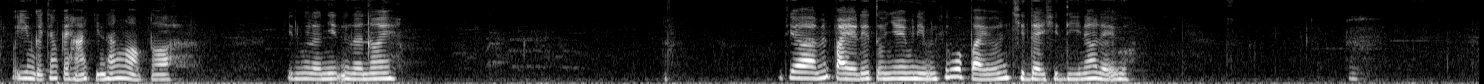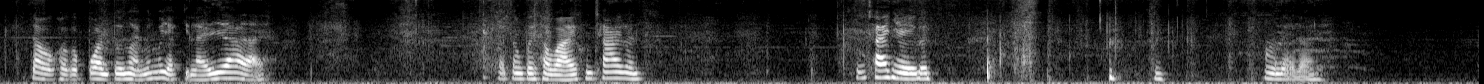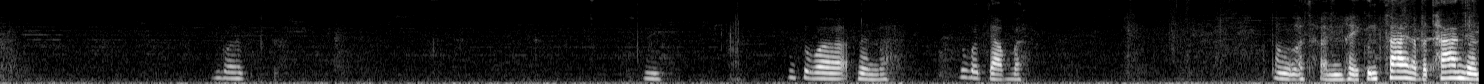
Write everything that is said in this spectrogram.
พออิ่มก็จังไปหากินทั้งนอกต่อกินมื้อละนิดมื้อละน้อยเที่ยมันไปเด้ตัวใหญ่มันนี่มันคือว่าไปมันชิดได้ชิดดีแนวใดบ่เจ้าเขาก็ป้อนตัวหน่อยมันบ่อยากกินหลายเรื่อหลายเราต้องไปถวายคุณชายกันคุณชายใหญ่กัน ห้องใดแล้วนี่บ่นี่นี่คือว่านั่นล่ะคือว่าจับบ่ต้องเอาทันให้คุณชายรับประทานกัน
